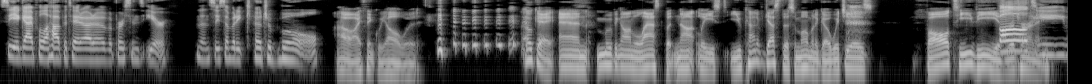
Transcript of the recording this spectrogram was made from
see a guy pull a hot potato out of a person's ear than see somebody catch a ball. Oh, I think we all would. Okay, and moving on, last but not least, you kind of guessed this a moment ago, which is fall TV is Fall returning. TV.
